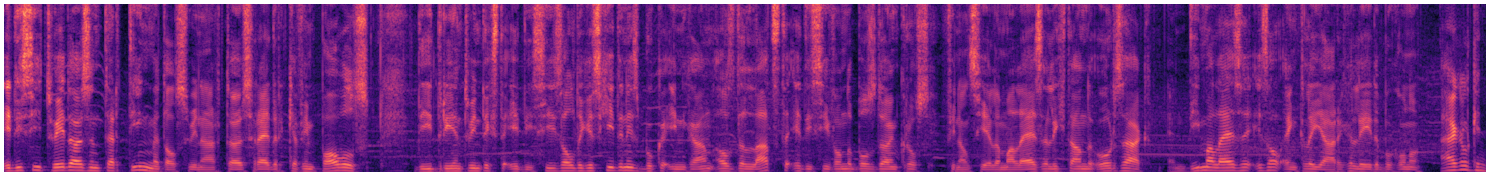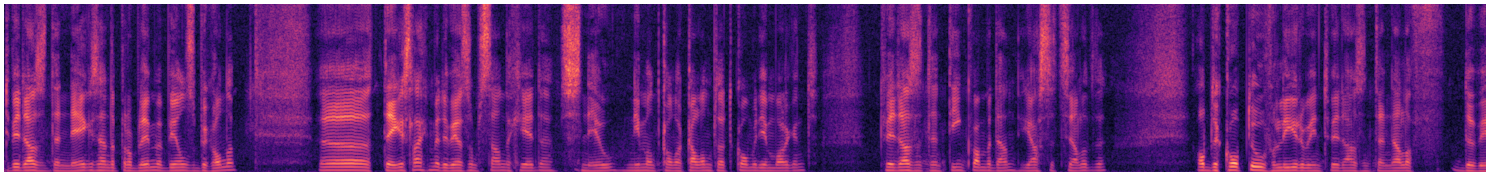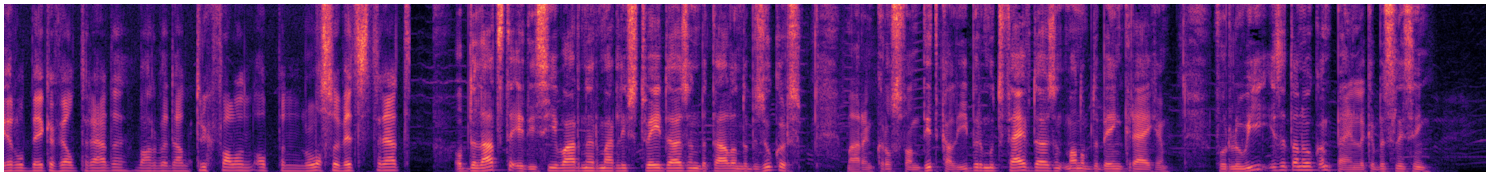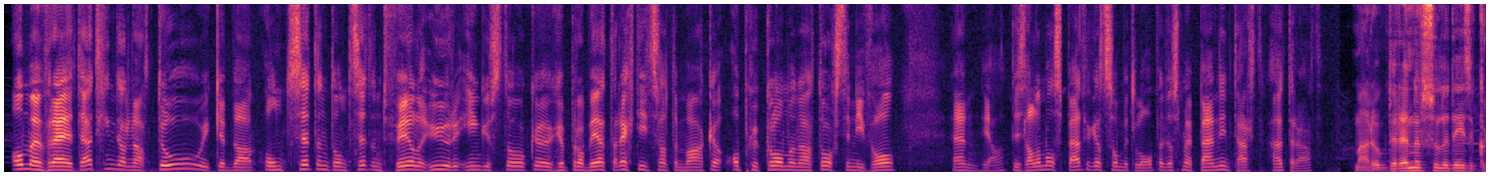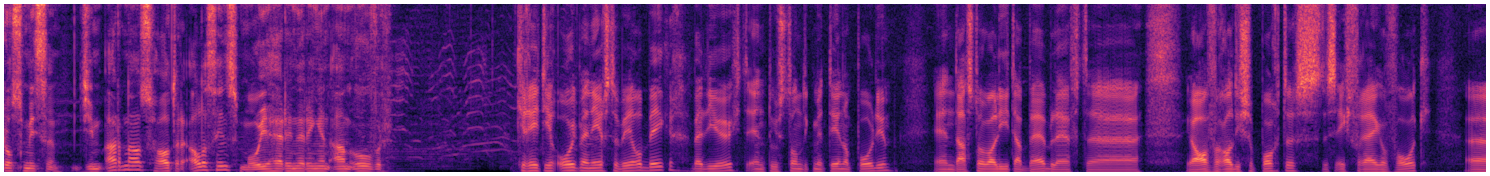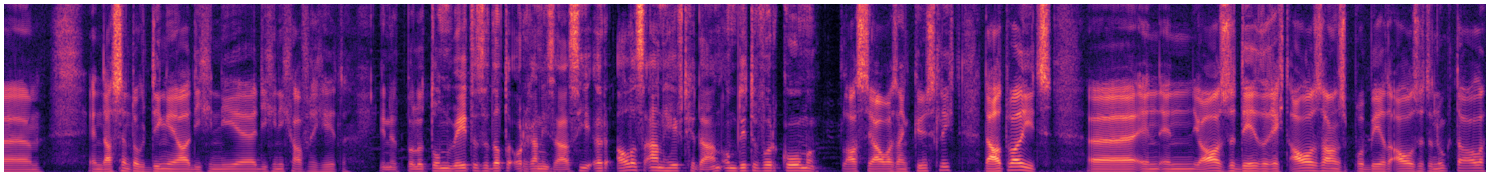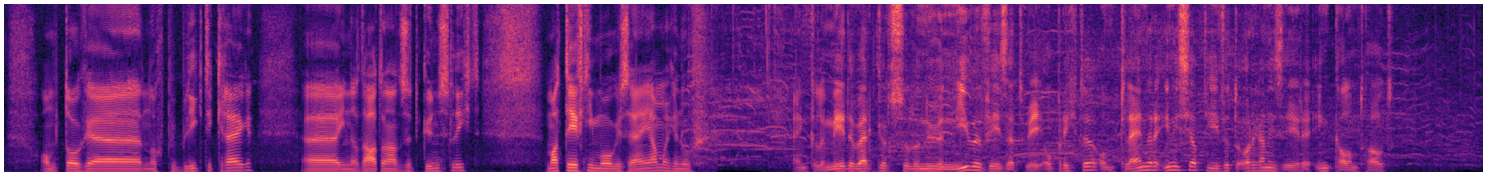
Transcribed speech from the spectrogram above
Editie 2013 met als winnaar thuisrijder Kevin Powels. Die 23e editie zal de geschiedenisboeken ingaan als de laatste editie van de Bosduincross. Financiële malaise ligt aan de oorzaak en die malaise is al enkele jaren geleden begonnen. Eigenlijk in 2009 zijn de problemen bij ons begonnen. Uh, tegenslag met de weersomstandigheden, sneeuw, niemand kon er kalm uitkomen die morgen. 2010 kwam er dan, juist hetzelfde. Op de koop toe verlieren we in 2011 de wereldbekerveldrijden, waar we dan terugvallen op een losse wedstrijd. Op de laatste editie waren er maar liefst 2000 betalende bezoekers. Maar een cross van dit kaliber moet 5000 man op de been krijgen. Voor Louis is het dan ook een pijnlijke beslissing. Al mijn vrije tijd ging daar naartoe. Ik heb daar ontzettend, ontzettend vele uren ingestoken. Geprobeerd er echt iets van te maken. Opgeklommen naar het hoogste niveau. En ja, het is allemaal spijtig dat zo moet lopen. Dat is mijn pijn in het hart, uiteraard. Maar ook de renners zullen deze cross missen. Jim Arnaus houdt er alleszins mooie herinneringen aan over. Ik reed hier ooit mijn eerste wereldbeker bij de jeugd en toen stond ik meteen op podium. En dat is toch wel iets dat bijblijft. Uh, ja, vooral die supporters, het is echt vrij volk. Ehm, en dat zijn toch dingen ja, die, je niet, eh, die je niet gaat vergeten. In het peloton weten ze dat de organisatie er alles aan heeft gedaan om dit te voorkomen. Het laatste jaar was aan kunstlicht, dat had wel iets. Uh, en, ja, ze deden er echt alles aan. Ze probeerden alles uit de hoek te halen om toch uh, nog publiek te krijgen. inderdaad, dan hadden ze het kunstlicht. Maar het heeft niet mogen zijn, jammer genoeg. Enkele medewerkers zullen nu een nieuwe VZW oprichten om kleinere initiatieven te organiseren in Kalmthout.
